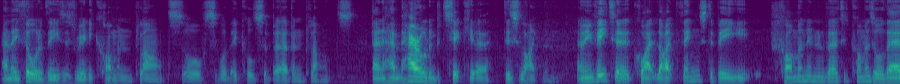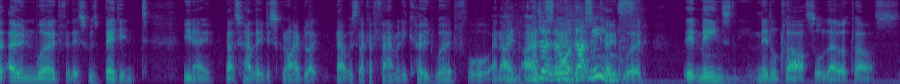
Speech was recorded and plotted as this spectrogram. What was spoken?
and they thought of these as really common plants or what they call suburban plants. And Harold, in particular, disliked them. I mean, Vita quite liked things to be common in inverted commas, or their own word for this was bedint. You know, that's how they described like that was like a family code word for. And I, I, I don't know understand what that a means. code word. It means middle class or lower class,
